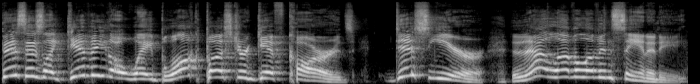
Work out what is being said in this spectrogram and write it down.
This is like giving away blockbuster gift cards this year. That level of insanity.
